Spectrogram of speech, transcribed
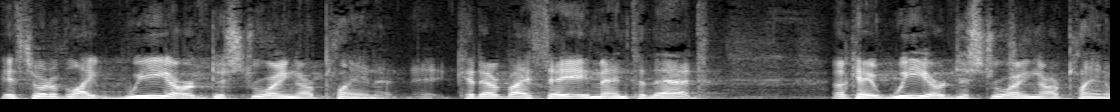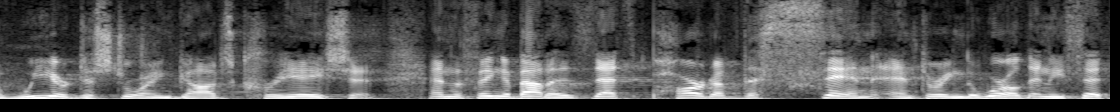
It's sort of like we are destroying our planet. Could everybody say amen to that? Okay, we are destroying our planet. We are destroying God's creation. And the thing about it is that's part of the sin entering the world. And he said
